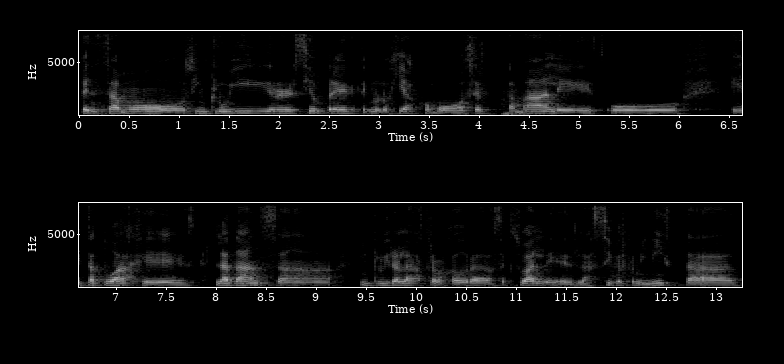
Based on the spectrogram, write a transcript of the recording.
pensamos incluir siempre tecnologías como hacer tamales o eh, tatuajes, la danza, incluir a las trabajadoras sexuales, las ciberfeministas,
